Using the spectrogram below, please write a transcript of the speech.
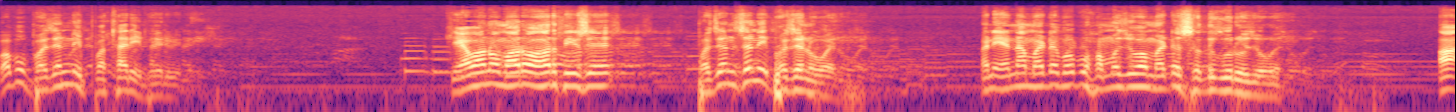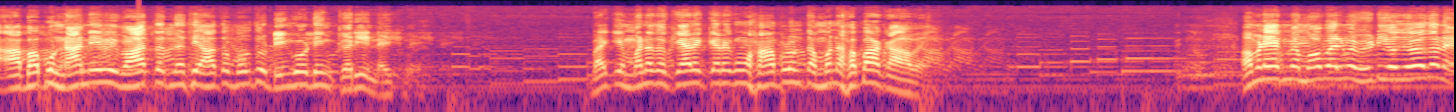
બાપુ ભજનની પથારી ફેરવી નહીં કહેવાનો મારો અર્થ એ છે ભજન છે ને ભજન હોય. અને એના માટે બાપુ સમજવા માટે સદગુરુ જોવે આ આ બાપુ નાની એવી વાત જ નથી, આ તો બધું ડીંગો ડીંગ કરી નાખ્યું. બાકી મને તો ક્યારેક ક્યારેક હું સાંભળું ને તો મને હબાકા આવે. હમણાં એક મેં મોબાઈલમાં વીડિયો જોયો હતો ને,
